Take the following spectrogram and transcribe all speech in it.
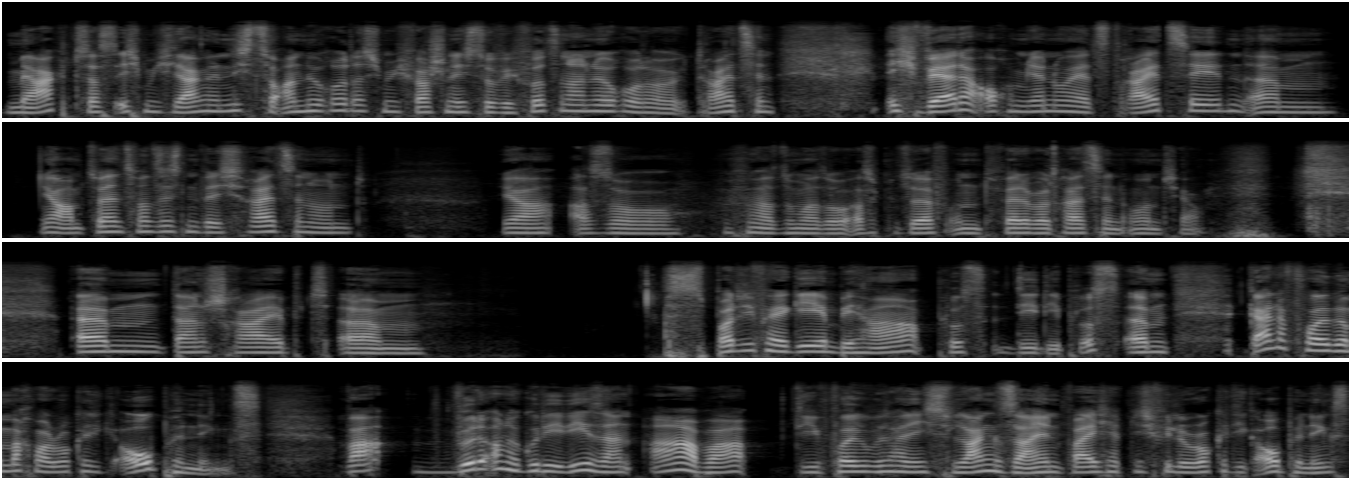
merkt, dass ich mich lange nicht so anhöre, dass ich mich wahrscheinlich so wie 14 anhöre oder 13. Ich werde auch im Januar jetzt 13. Ähm, ja, am 22. werde ich 13 und ja, also, also mal so, also ich bin 12 und werde bald 13 und ja. Ähm, dann schreibt, ähm, Spotify GmbH plus DD plus. Ähm, geile Folge, mach mal Rocket League Openings. War, würde auch eine gute Idee sein, aber die Folge wird halt nicht so lang sein, weil ich habe nicht viele Rocket League Openings.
